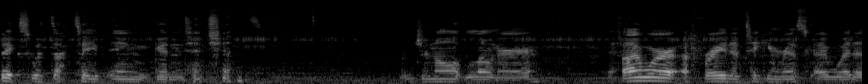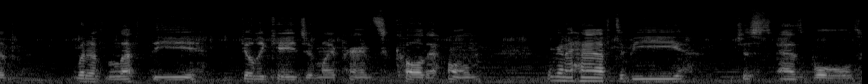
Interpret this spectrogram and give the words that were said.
fix with duct tape and good intentions. Original loner. If I were afraid of taking risk, I would have would have left the gilded cage of my parents called at home. We're gonna have to be just as bold.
